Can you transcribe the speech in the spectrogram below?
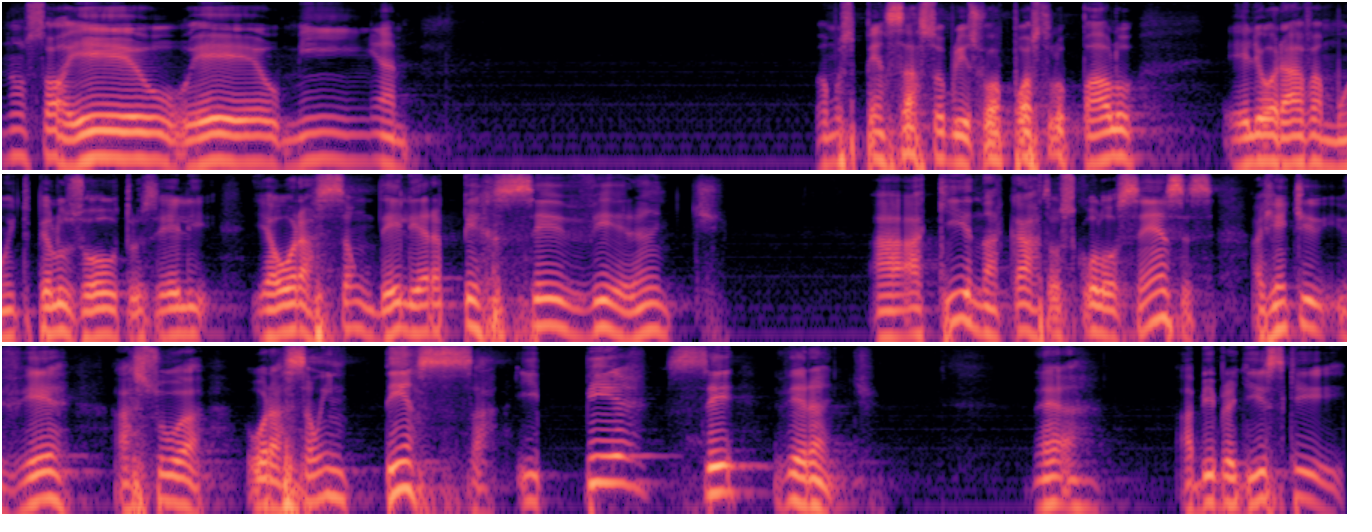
não só eu, eu, minha. Vamos pensar sobre isso. O apóstolo Paulo, ele orava muito pelos outros, ele e a oração dele era perseverante. Aqui na carta aos Colossenses, a gente vê a sua oração intensa e perseverante. Né? A Bíblia diz que,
